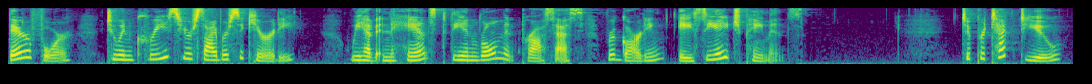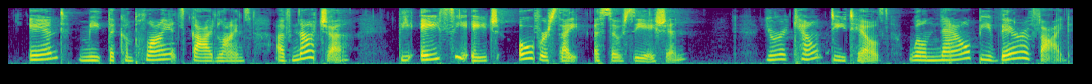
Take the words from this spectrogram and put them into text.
Therefore, to increase your cybersecurity, we have enhanced the enrollment process regarding ACH payments. To protect you and meet the compliance guidelines of NACHA, the ACH Oversight Association, your account details will now be verified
